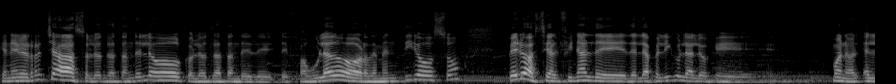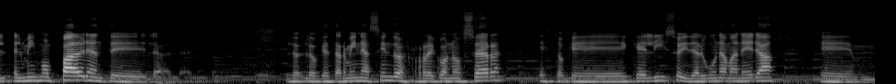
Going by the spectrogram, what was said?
genera el rechazo, lo tratan de loco, lo tratan de, fabulador, de mentiroso, pero hacia el final de, la película lo que, bueno, el, mismo padre ante lo, que termina haciendo es reconocer esto que, él hizo y de alguna manera... Em,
